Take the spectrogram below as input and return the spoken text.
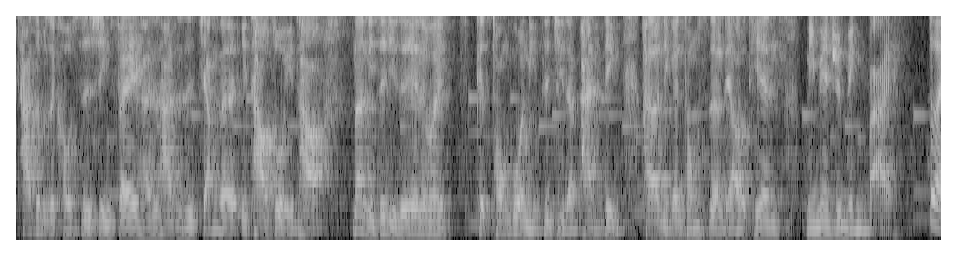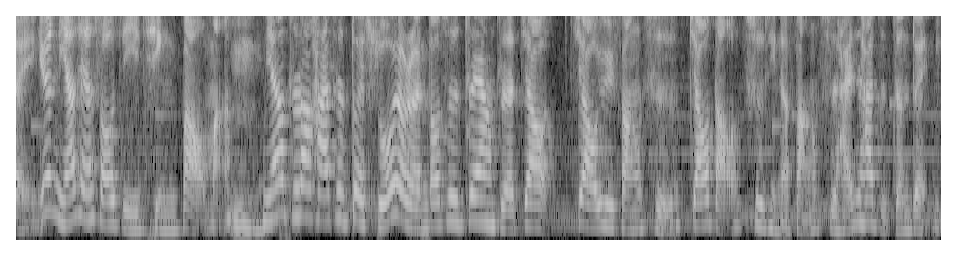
他是不是口是心非，还是他只是讲了一套做一套。那你自己这些就会通过你自己的判定，还有你跟同事的聊天里面去明白。对，因为你要先收集情报嘛，嗯，你要知道他是对所有人都是这样子的教教育方式、教导事情的方式，还是他只针对你？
